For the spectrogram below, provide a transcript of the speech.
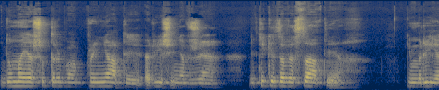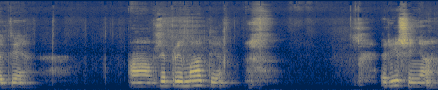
думає, що треба прийняти рішення вже, не тільки зависати і мріяти, а вже приймати рішення.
